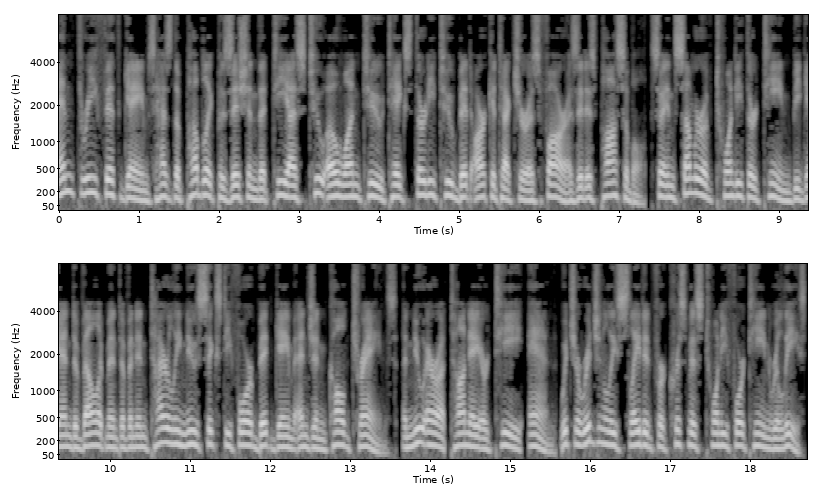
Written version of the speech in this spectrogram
N3 Fifth Games has the public position that TS2012 takes 32-bit architecture as far as it is possible, so in summer of 2013 began development of an entirely new 64-bit game engine called Trainz, a new era or T, An, which originally slated for Christmas 2014 release,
